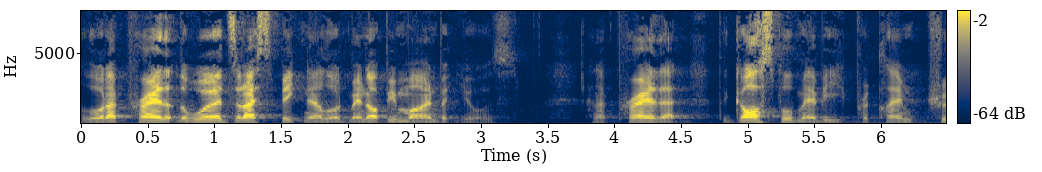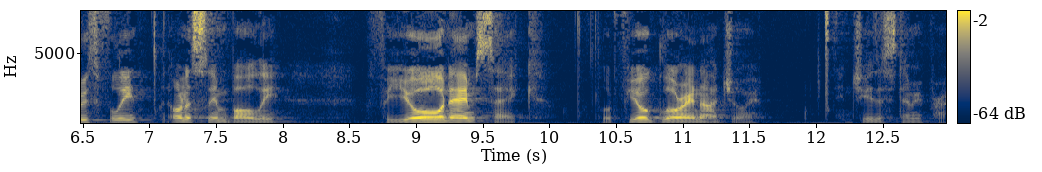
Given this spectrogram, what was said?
Lord, I pray that the words that I speak now, Lord, may not be mine but yours. And I pray that the gospel may be proclaimed truthfully, honestly, and boldly for your name's sake, Lord, for your glory and our joy. In Jesus' name we pray.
